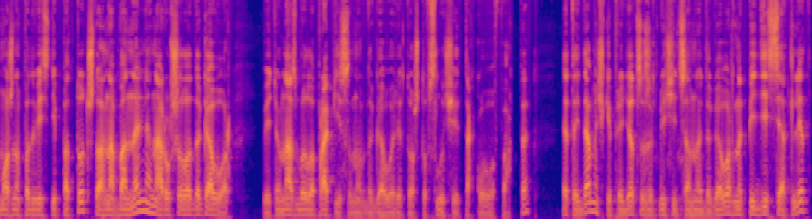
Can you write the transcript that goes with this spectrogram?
можно подвести под тот, что она банально нарушила договор, ведь у нас было прописано в договоре то, что в случае такого факта этой дамочке придется заключить со мной договор на 50 лет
